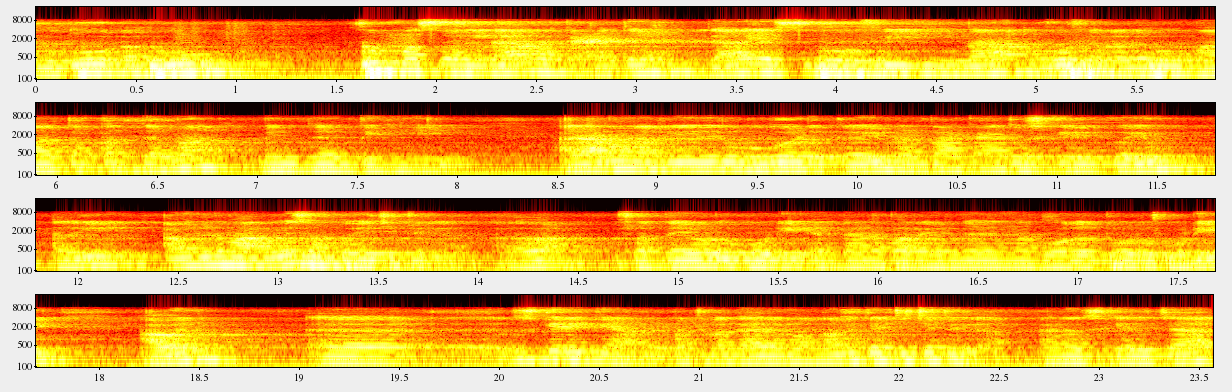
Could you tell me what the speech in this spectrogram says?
وضوءه ثم صلى ركعتين لا يسهو فيهما غفر له ما تقدم من ذنبه അയാൾ നല്ല രീതിയിൽ മുഖം എടുക്കുകയും രണ്ടാക്കായ നിസ്കരിക്കുകയും അതിൽ അവനൊരു മറവ് സംഭവിച്ചിട്ടില്ല അഥവാ ശ്രദ്ധയോടുകൂടി എന്താണ് പറയുന്നത് എന്ന ബോധത്തോടു കൂടി അവൻ നിസ്കരിക്കുകയാണ് മറ്റുള്ള കാര്യങ്ങളൊന്നും തെറ്റിച്ചിട്ടില്ല. അങ്ങനെ നിസ്കരിച്ചാൽ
